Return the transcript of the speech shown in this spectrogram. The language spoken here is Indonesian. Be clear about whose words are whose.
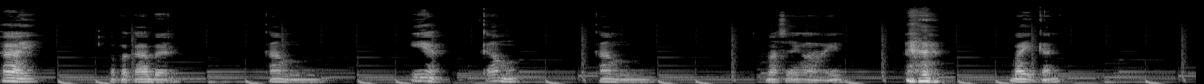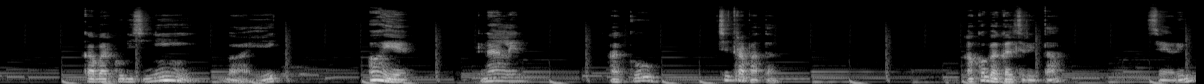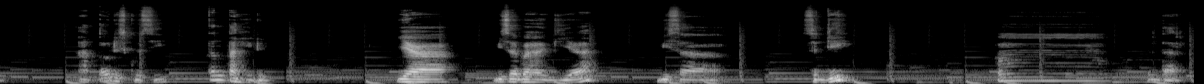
Speaker 1: Hai, apa kabar? Kamu? Iya, kamu. Kamu. Masa yang lain? baik kan? Kabarku di sini baik. Oh iya, kenalin. Aku Citra Pata. Aku bakal cerita, sharing, atau diskusi tentang hidup. Ya, bisa bahagia, bisa sedih. Hmm, bentar.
